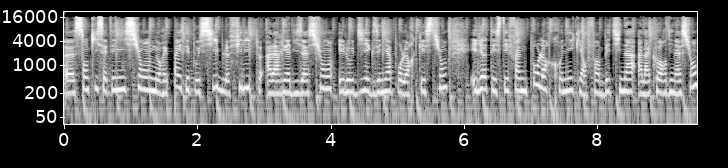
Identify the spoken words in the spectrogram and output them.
euh, sans qui cette émission n'aurait pas été possible. Philippe à la réalisation, Elodie et Xenia pour leurs questions, Elliot et Stéphane pour leurs chroniques et enfin Bettina à la coordination.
